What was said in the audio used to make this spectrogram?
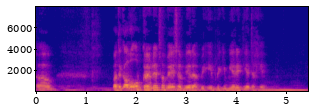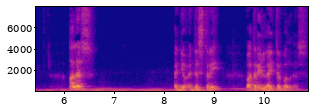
ehm um, wat ek al wil opkry net vir mense meer 'n bietjie meer idee te gee. Alles in jou industrie wat relatable is.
